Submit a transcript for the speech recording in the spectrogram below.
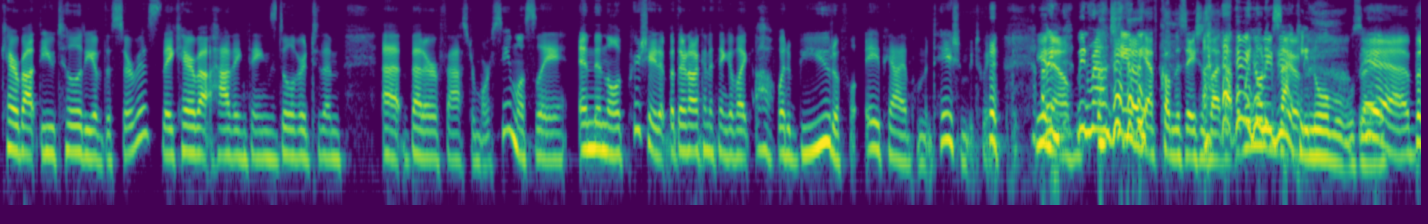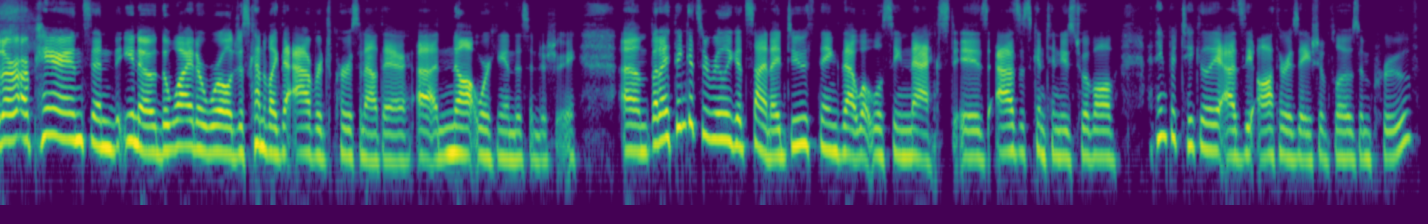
care about the utility of the service. They care about having things delivered to them uh, better, faster, more seamlessly. And then they'll appreciate it, but they're not going to think of, like, oh, what a beautiful API implementation between, you I know. Mean, I mean, around here we have conversations like that, but we're not we exactly do. normal. So. Yeah, but our, our, parents and, you know, the wider world, just kind of like the average person out there uh, not working in this industry. Um, but I think it's a really good sign. I do think that what we'll see next is as this continues to evolve, I think particularly as the authorization flows improve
